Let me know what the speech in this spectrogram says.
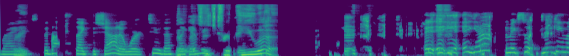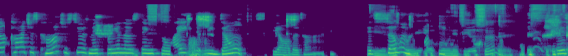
right. But that's like the shadow work too. That's like Unless every. it's tripping you up. It, it- it- yeah, it makes so making the unconscious conscious too is make bringing those things to light that we don't see all the time. It's Yeah, so important. moon into your sun. It's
